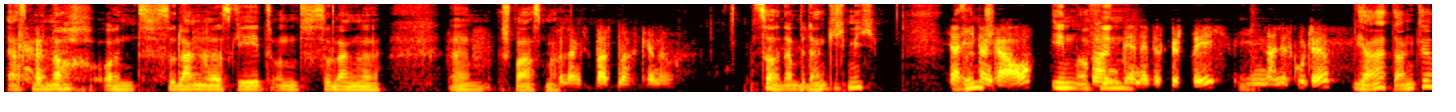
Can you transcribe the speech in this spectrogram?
Erstmal noch und solange es geht und solange ähm, Spaß macht. Solange es Spaß macht, genau. So, dann bedanke ich mich. Ja, ich danke auch. Ihnen auf War ein jeden sehr nettes Gespräch. Ihnen alles Gute. Ja, danke.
